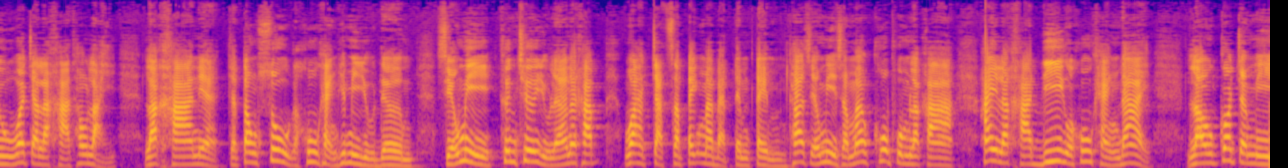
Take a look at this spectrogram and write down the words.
ดูว่าจะราคาเท่าไหร่ ราคาเนี่ยจะต้องสู้กับคู่แข่งที่มีอยู่เดิม เสี่ยวมีขึ้นชื่ออยู่แล้วนะครับ ว่าจัดสเปคมาแบบเต็มๆถ้าเสี่ยวมีสามารถควบคุมราคาให้ราคาดีกว่าคู่แข่งได้ เราก็จะมี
